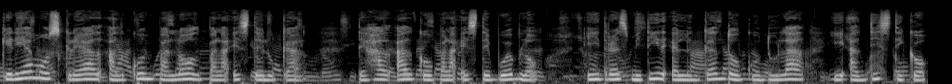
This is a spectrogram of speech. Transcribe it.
Queríamos crear algún valor para este lugar, dejar algo para este pueblo y transmitir el encanto cultural y artístico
